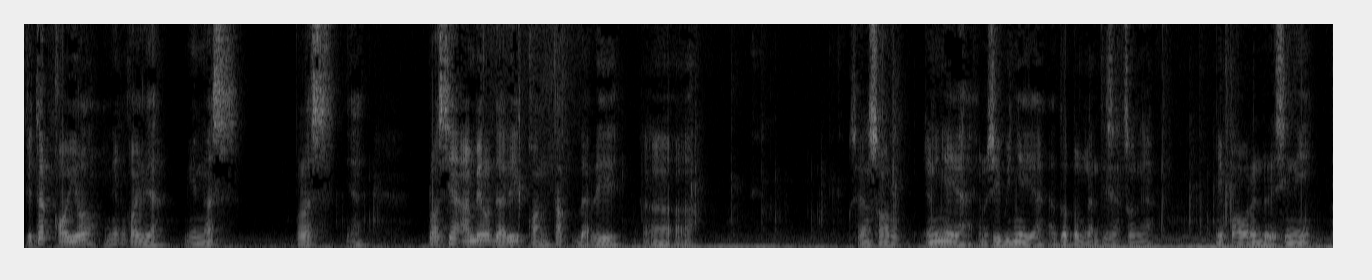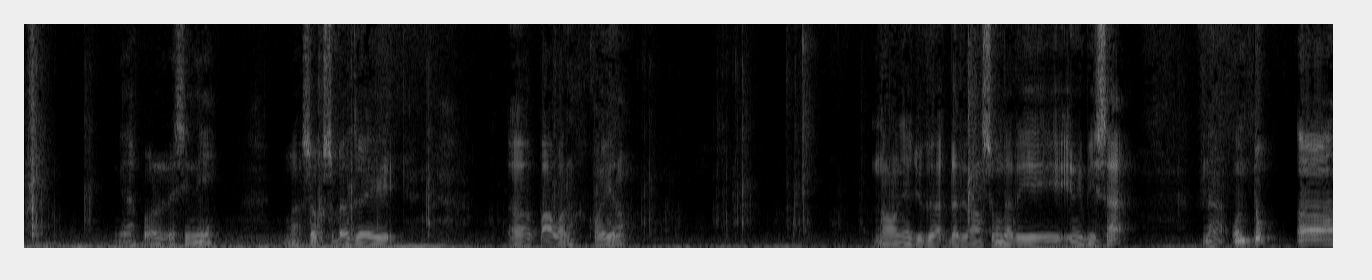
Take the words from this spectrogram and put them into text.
kita coil ini kan coil ya minus plus ya. Plusnya ambil dari kontak dari uh, sensor ininya ya MCB nya ya atau pengganti sensornya. Ini powernya dari sini ya power dari sini. Masuk sebagai uh, power coil. Nolnya juga dari langsung dari ini bisa. Nah untuk uh,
